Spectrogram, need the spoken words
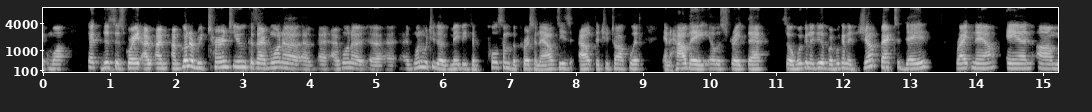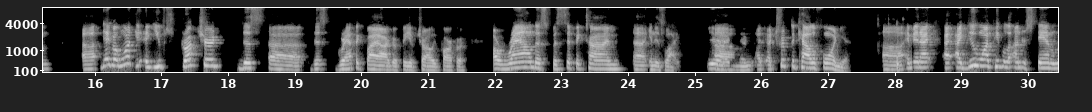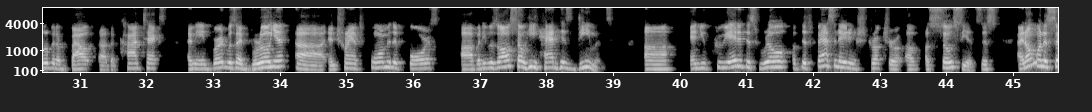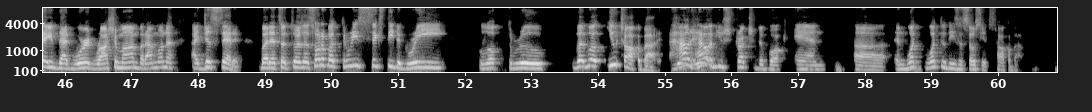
Well, this is great. I, am I'm, I'm going to return to you because I want to uh, I want to uh, I want you to maybe to pull some of the personalities out that you talk with and how they illustrate that. So we're going to do it, but we're going to jump back to Dave right now. And um, uh, Dave, I want you've structured this uh, this graphic biography of Charlie Parker around a specific time uh, in his life. Yeah, um, a, a trip to California. Uh, I mean, I, I, I, do want people to understand a little bit about uh, the context. I mean, Bird was a brilliant uh, and transformative force, uh, but he was also, he had his demons. Uh, and you created this real, this fascinating structure of associates. This, I don't want to say that word Rashomon, but I'm gonna, I just said it. But it's a, there's a sort of a 360 degree look through but well, you talk about it. How how have you structured the book, and uh, and what what do these associates talk about?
